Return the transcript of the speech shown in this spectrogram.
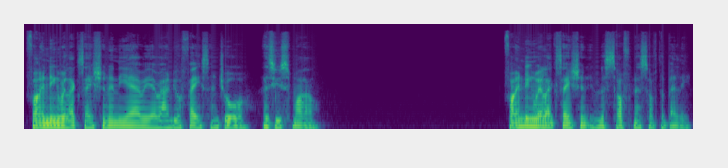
Finding relaxation in the area around your face and jaw as you smile finding relaxation in the softness of the belly.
